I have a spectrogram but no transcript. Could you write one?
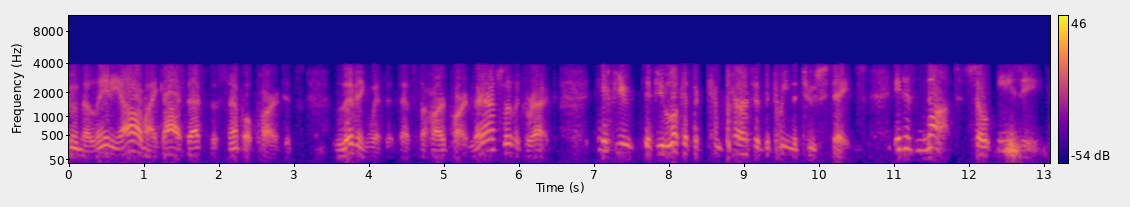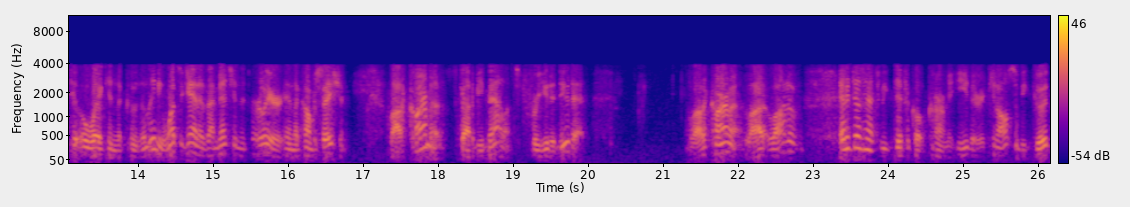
kundalini. Oh my gosh, that's the simple part. It's living with it. That's the hard part." And they're absolutely correct. If you if you look at the comparative between the two states, it is not so easy to awaken the kundalini. Once again, as I mentioned earlier in the conversation, a lot of karma has got to be balanced for you to do that. A lot of karma, a lot, a lot of, and it doesn't have to be difficult karma either. It can also be good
